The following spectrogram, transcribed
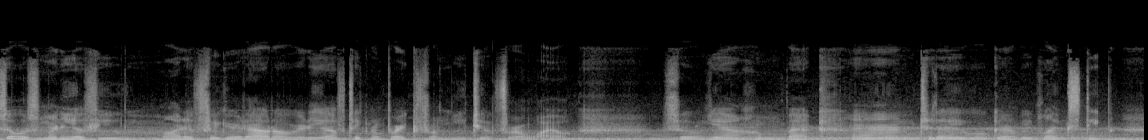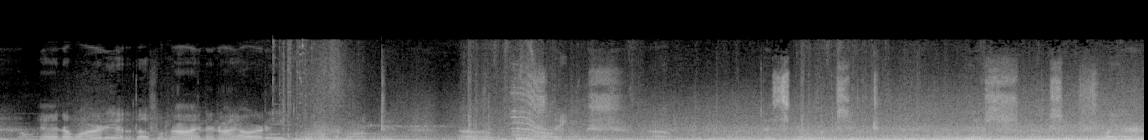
So as many of you might have figured out already, I've taken a break from YouTube for a while. So yeah, I'm back, and today we're gonna be playing Steep. And I'm already at level 9, and I already unlocked um, these things. Um, this new suit, this suit flare,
